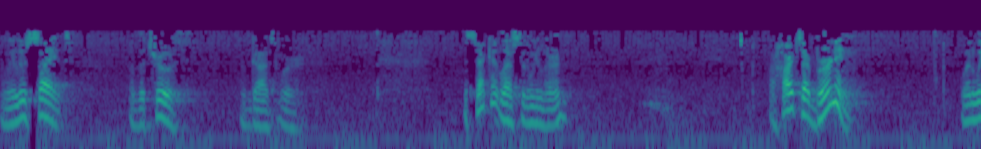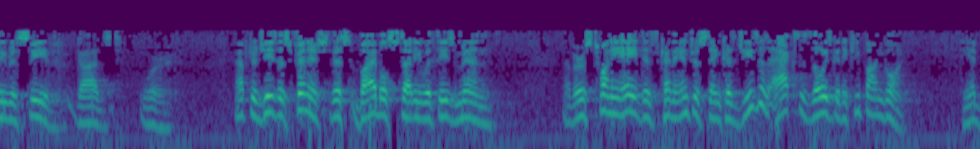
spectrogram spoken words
And we lose sight of the truth of God's Word. The second lesson we learn our hearts are burning when we receive God's Word. After Jesus finished this Bible study with these men, verse 28 is kind of interesting because Jesus acts as though he's going to keep on going. He had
